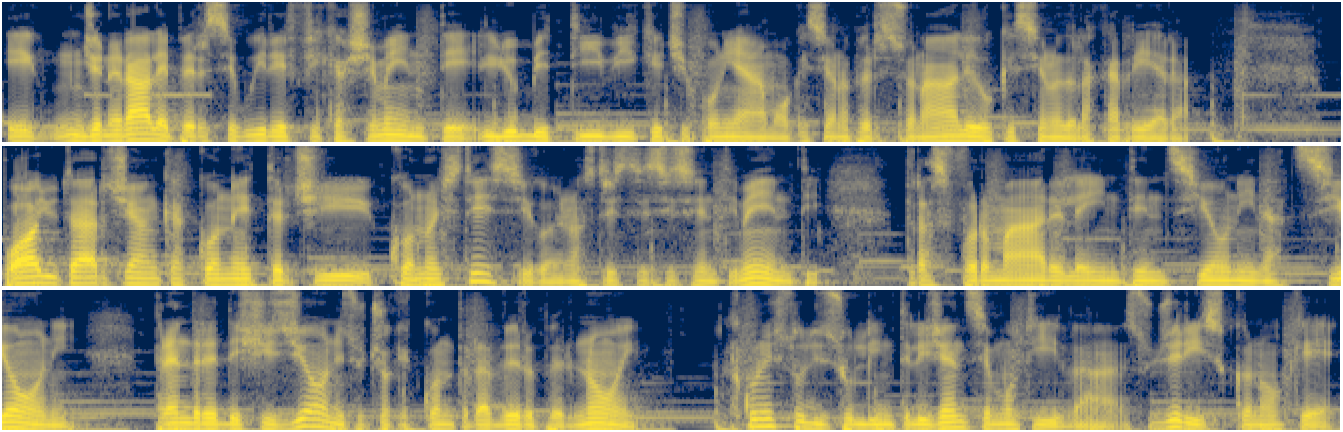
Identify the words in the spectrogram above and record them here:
e in generale perseguire efficacemente gli obiettivi che ci poniamo, che siano personali o che siano della carriera. Può aiutarci anche a connetterci con noi stessi, con i nostri stessi sentimenti, trasformare le intenzioni in azioni, prendere decisioni su ciò che conta davvero per noi. Alcuni studi sull'intelligenza emotiva suggeriscono che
